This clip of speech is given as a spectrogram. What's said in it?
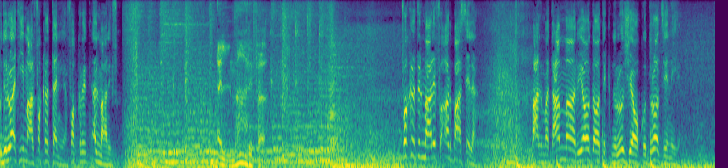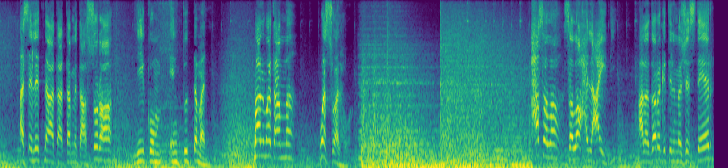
ودلوقتي مع الفقرة الثانية فقرة المعرفة. المعرفة. فقرة المعرفة أربع أسئلة. معلومات عامة رياضة تكنولوجيا وقدرات ذهنية. أسئلتنا هتعتمد على السرعة. ليكم أنتوا التمانية. معلومات عامة والسؤال هو. حصل صلاح العيدي على درجة الماجستير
